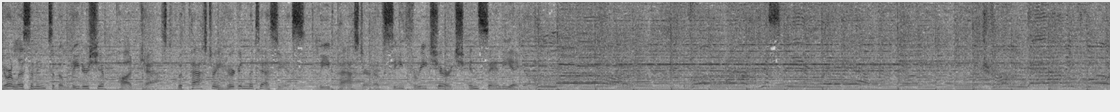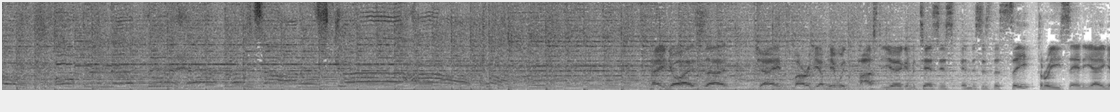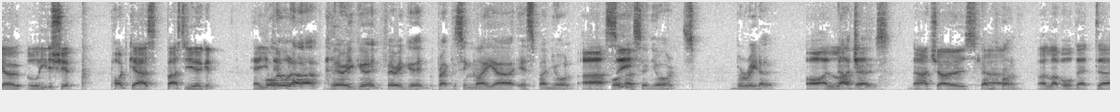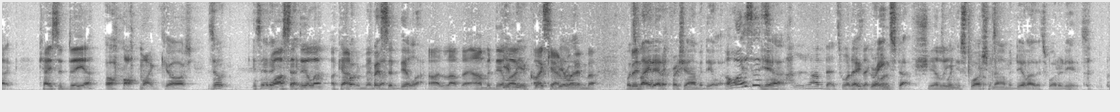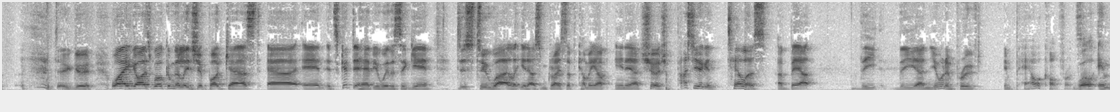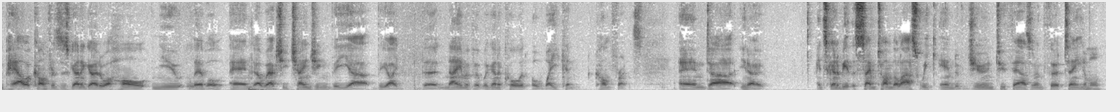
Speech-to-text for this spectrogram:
You're listening to the Leadership Podcast with Pastor Jurgen Matthesius, lead pastor of C3 Church in San Diego. Hey guys, uh, James Murray here. I'm here with Pastor Jurgen Matthesius, and this is the C3 San Diego Leadership Podcast. Pastor Jurgen, how you doing? Hola. Very good, very good. Practicing my uh, Espanol. Ah, see. Hola, senor. Burrito. Oh, I love Nachos. that. Nachos. Come uh, on. I love all that uh, quesadilla. Oh my gosh. Is that, is that how you say it? Quesadilla? I can't remember. Quesadilla. I love that. Armadillo. Give me a I can't quesadilla. Remember. What's But- made out of fresh armadillo? Oh, is it? Yeah. I love that. It's what that is that green stuff. Shelly. When you squash an armadillo, that's what it is. Too good. Well, hey guys, welcome to the Leadership Podcast, uh, and it's good to have you with us again. Just to uh, let you know some great stuff coming up in our church. Pastor Jurgen, tell us about the the uh, new and improved Empower Conference. Well, Empower Conference is going to go to a whole new level, and uh, we're actually changing the uh, the i- the name of it. We're going to call it Awaken Conference, and uh, you know, it's going to be at the same time the last weekend of June 2013. come on.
